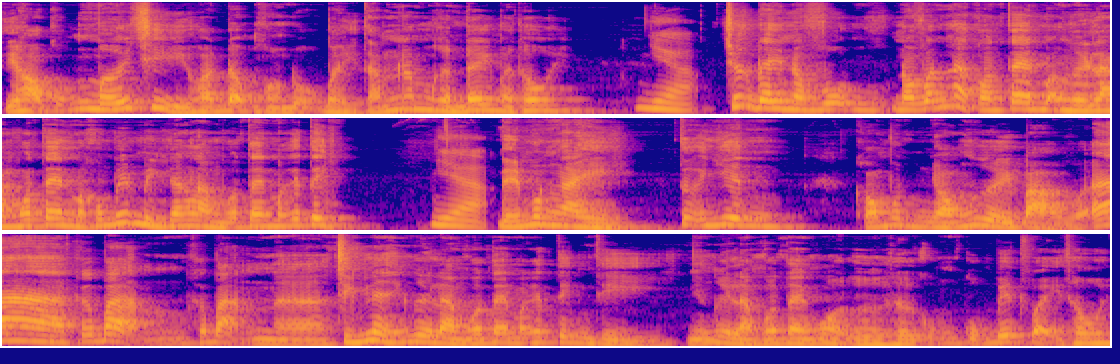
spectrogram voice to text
thì họ cũng mới chỉ hoạt động khoảng độ 7 8 năm gần đây mà thôi. Yeah. Dạ. Trước đây nó nó vẫn là content mọi người làm content mà không biết mình đang làm content marketing yeah. Dạ. đến một ngày tự nhiên có một nhóm người bảo à các bạn các bạn à, chính là những người làm content marketing thì những người làm content cũng bảo ừ thôi cũng cũng biết vậy thôi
